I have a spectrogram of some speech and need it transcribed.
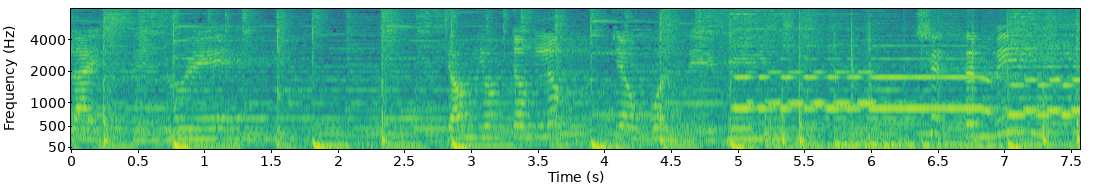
ချင်း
